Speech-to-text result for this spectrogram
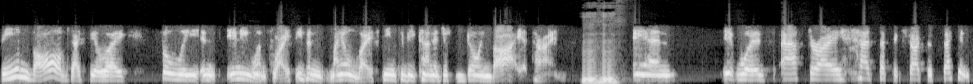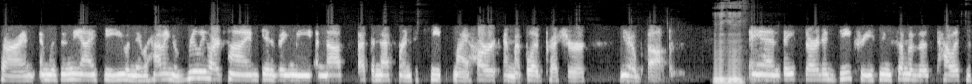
be involved. I feel like fully in anyone's life, even my own life, seemed to be kind of just going by at times. Mm-hmm. And it was after I had septic shock the second time and was in the ICU, and they were having a really hard time giving me enough epinephrine to keep my heart and my blood pressure, you know, up. Mm-hmm. And they started decreasing some of those palliative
